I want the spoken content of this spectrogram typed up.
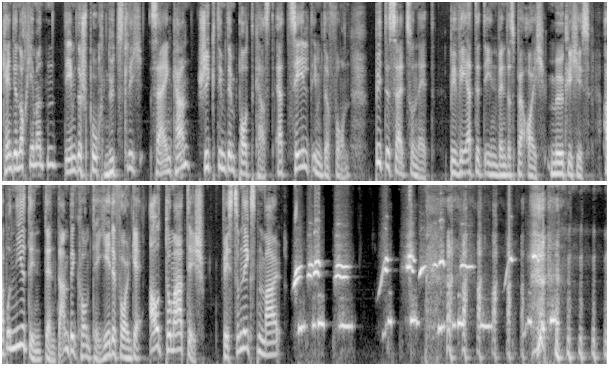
kennt ihr noch jemanden, dem der Spruch nützlich sein kann? Schickt ihm den Podcast, erzählt ihm davon. Bitte seid so nett. Bewertet ihn, wenn das bei euch möglich ist. Abonniert ihn, denn dann bekommt ihr jede Folge automatisch. Bis zum nächsten Mal.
